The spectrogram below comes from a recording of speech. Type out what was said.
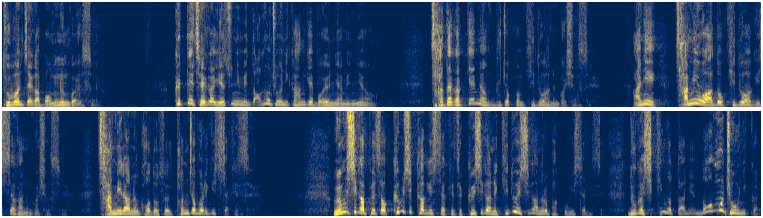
두 번째가 먹는 거였어요. 그때 제가 예수님이 너무 좋으니까 한 게 뭐였냐면요. 자다가 깨면 무조건 기도하는 것이었어요. 아니, 잠이 와도 기도하기 시작하는 것이었어요. 잠이라는 겉옷을 던져버리기 시작했어요. 음식 앞에서 금식하기 시작했어요. 그 시간을 기도의 시간으로 바꾸기 시작했어요. 누가 시킨 것도 아니에요. 너무 좋으니까요.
